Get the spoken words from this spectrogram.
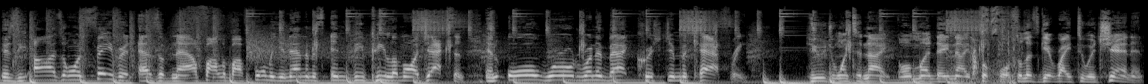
is the odds on favorite as of now, followed by former unanimous MVP Lamar Jackson and all world running back Christian McCaffrey. Huge one tonight on Monday Night Football. So let's get right to it. Shannon,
